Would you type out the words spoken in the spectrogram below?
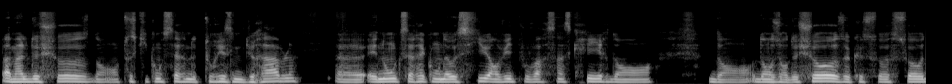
pas mal de choses dans tout ce qui concerne le tourisme durable. et donc, c'est vrai qu'on a aussi envie de pouvoir s'inscrire dans, dans, dans, ce genre de choses, que ce soit,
